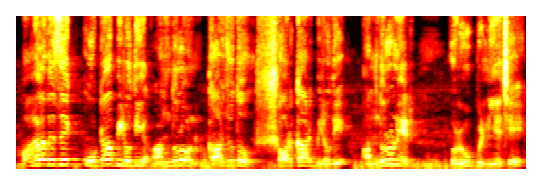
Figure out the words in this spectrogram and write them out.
বাংলাদেশে কোটা বিরোধী আন্দোলন কার্যত সরকার বিরোধী আন্দোলনের রূপ নিয়েছে।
